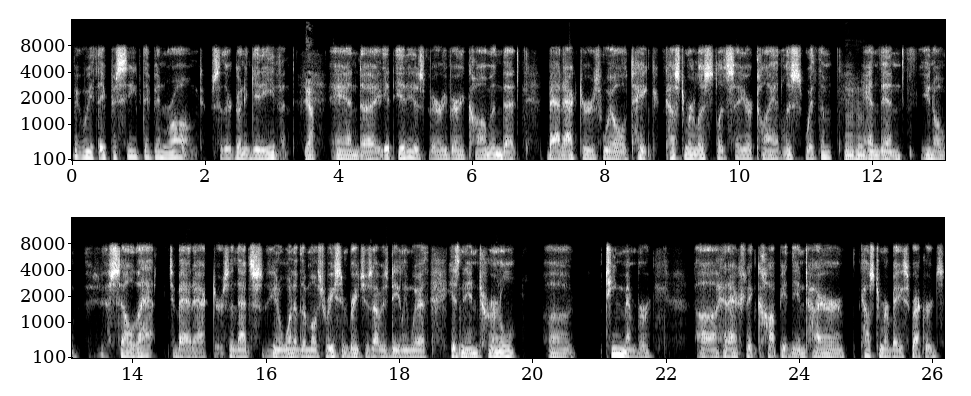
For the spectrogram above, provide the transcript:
we, they perceive they've been wronged, so they're going to get even. Yeah, and uh, it it is very very common that bad actors will take customer lists, let's say, or client lists with them, mm-hmm. and then you know sell that to bad actors. And that's you know one of the most recent breaches I was dealing with is an internal uh, team member uh, had actually copied the entire customer base records,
